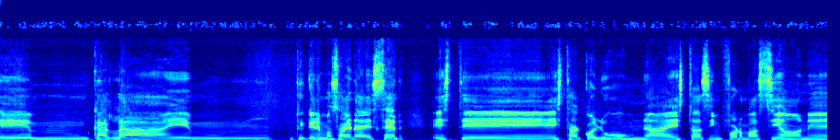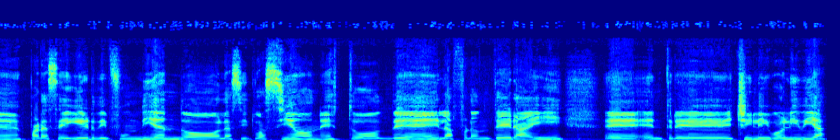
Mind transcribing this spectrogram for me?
Eh, Carla, em, te queremos agradecer este, esta columna, estas informaciones para seguir difundiendo la situación, esto de la frontera ahí eh, entre Chile y Bolivia.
